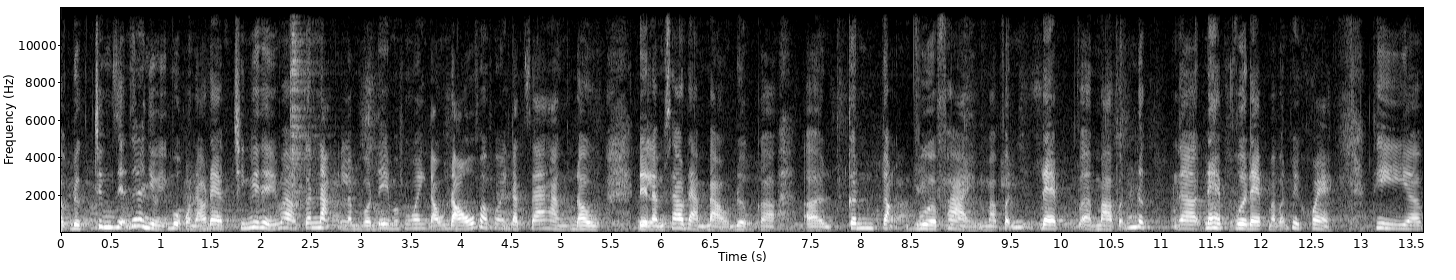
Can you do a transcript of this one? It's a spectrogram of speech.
uh, được trưng diễn rất là nhiều những bộ quần áo đẹp. Chính vì thế mà cân nặng là một vấn đề mà Phương Anh đau đáu và Phương Anh đặt ra hàng đầu để làm sao đảm bảo được uh, uh, cân nặng vừa phải mà vẫn đẹp uh, mà vẫn được uh, đẹp vừa đẹp mà vẫn phải khỏe. Thì uh,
